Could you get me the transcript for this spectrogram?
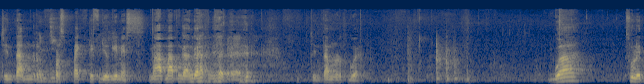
cinta menurut Anjing. perspektif Diogenes maaf maaf enggak enggak Keren. cinta menurut gue gue sulit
